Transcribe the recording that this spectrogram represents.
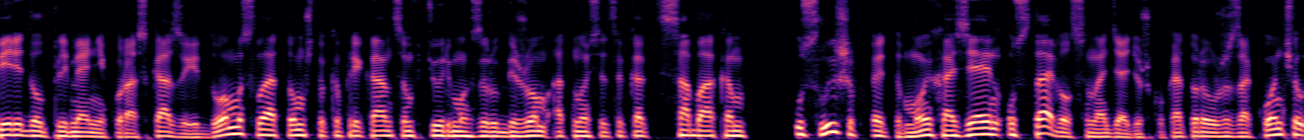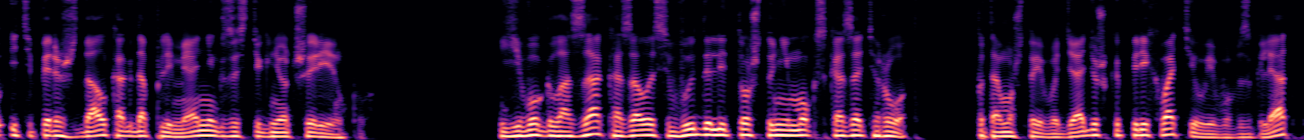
передал племяннику рассказы и домыслы о том, что к африканцам в тюрьмах за рубежом относятся как к собакам. Услышав это, мой хозяин уставился на дядюшку, который уже закончил и теперь ждал, когда племянник застегнет ширинку. Его глаза, казалось, выдали то, что не мог сказать рот, потому что его дядюшка перехватил его взгляд,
